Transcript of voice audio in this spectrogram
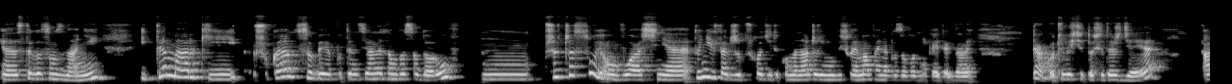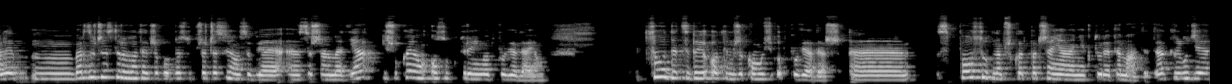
e, z tego są znani. I te marki, szukając sobie potencjalnych ambasadorów, mm, przeczesują właśnie. To nie jest tak, że przychodzi tylko menadżer i mówi: Słuchaj, mam fajnego zawodnika i tak dalej. Tak, oczywiście to się też dzieje, ale mm, bardzo często robią tak, że po prostu przeczesują sobie e, social media i szukają osób, które im odpowiadają. Co decyduje o tym, że komuś odpowiadasz? E, sposób na przykład patrzenia na niektóre tematy, tak? Ludzie,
